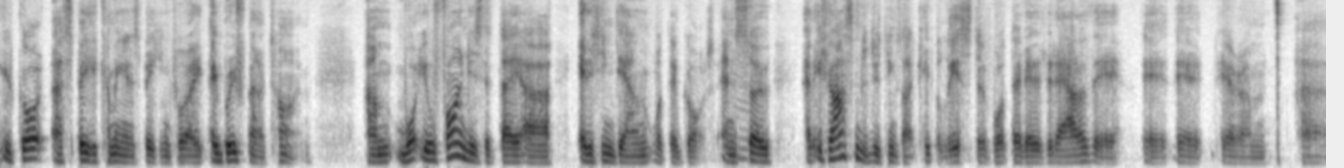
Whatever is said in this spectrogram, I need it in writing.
you've got a speaker coming in and speaking for a, a brief amount of time, um, what you'll find is that they are editing down what they've got. And mm. so um, if you ask them to do things like keep a list of what they've edited out of their their their, their um uh,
